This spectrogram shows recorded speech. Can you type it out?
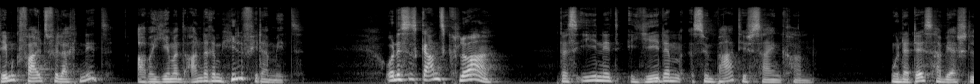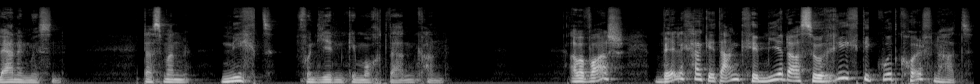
dem gefällt es vielleicht nicht, aber jemand anderem hilft ich damit. Und es ist ganz klar, dass ich nicht jedem sympathisch sein kann. Und das habe ich erst lernen müssen, dass man nicht von jedem gemocht werden kann. Aber weißt, welcher Gedanke mir da so richtig gut geholfen hat?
